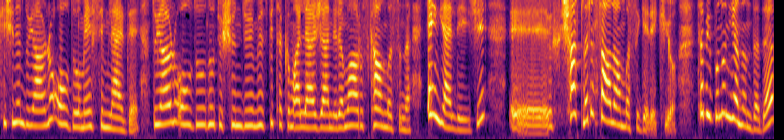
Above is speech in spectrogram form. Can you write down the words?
kişinin duyarlı olduğu mevsimlerde duyarlı olduğunu düşündüğümüz bir takım alerjenlere maruz kalmasını engelleyici e, şartların sağlanması gerekiyor. Tabii bunun yanında da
